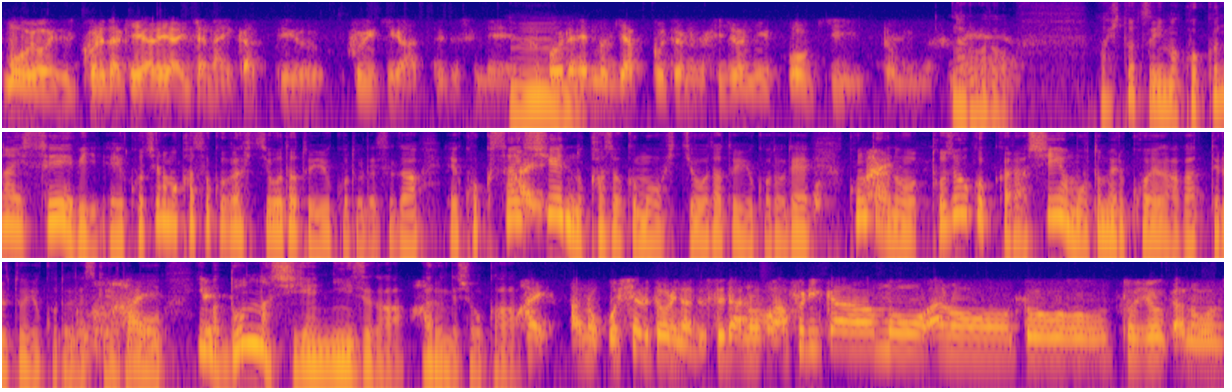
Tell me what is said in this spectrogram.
もうこれだけやれやいいじゃないかっていう雰囲気があって、ですね、そこら辺のギャップというのが非常に大きいと思いますね。まあ、一つ今、国内整備、えー、こちらも加速が必要だということですが、えー、国際支援の加速も必要だということで、はい、今回の途上国から支援を求める声が上がっているということですけれども、はい、今、どんな支援ニーズがあるんでしょうか？はい、あのおっしゃる通りなんです。であのアフリカもあのと途上あの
